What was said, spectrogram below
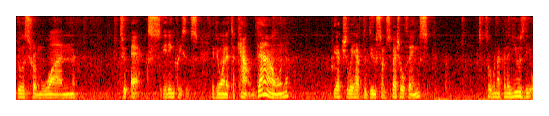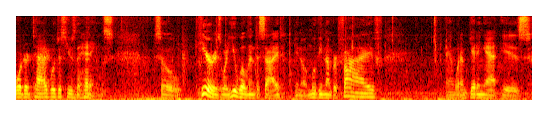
goes from 1 to X. It increases. If you want it to count down, you actually have to do some special things. So we're not going to use the ordered tag, we'll just use the headings. So here is where you will then decide, you know, movie number 5, and what I'm getting at is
